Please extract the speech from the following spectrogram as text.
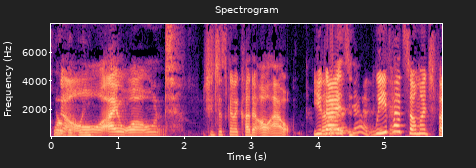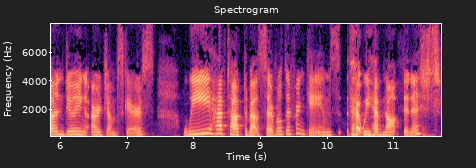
Probably. No, I won't. She's just going to cut it all out. You No, guys, we've You're had so much fun doing our jump scares. We have talked about several different games that we have not finished,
